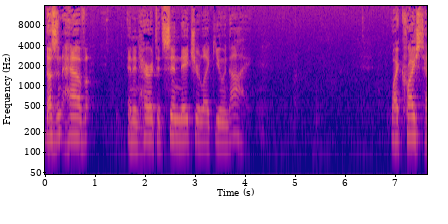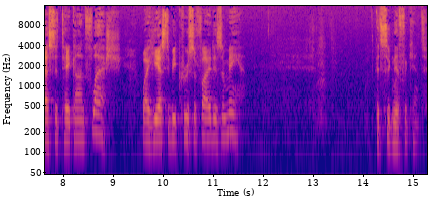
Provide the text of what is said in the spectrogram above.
doesn't have an inherited sin nature like you and I. Why Christ has to take on flesh. Why he has to be crucified as a man. It's significant.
